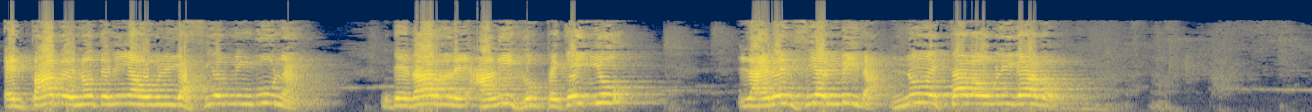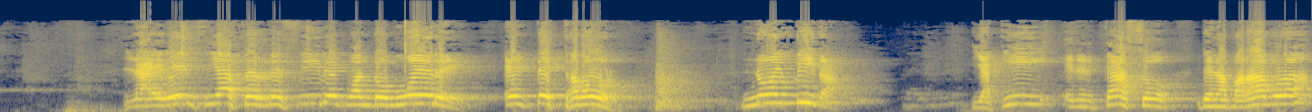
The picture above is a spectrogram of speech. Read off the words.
el padre no tenía obligación ninguna de darle al hijo pequeño la herencia en vida. No estaba obligado. La herencia se recibe cuando muere el testador, no en vida. Y aquí, en el caso de la parábola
